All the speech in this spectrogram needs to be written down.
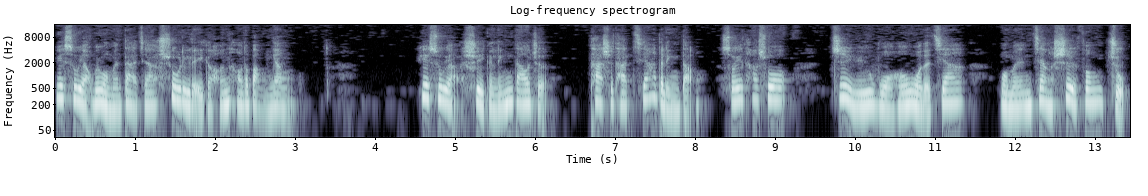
约素亚为我们大家树立了一个很好的榜样。约素亚是一个领导者，他是他家的领导，所以他说：“至于我和我的家，我们将侍奉主。”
